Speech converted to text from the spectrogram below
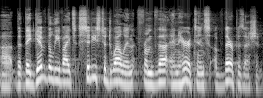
uh, that they give the Levites cities to dwell in from the inheritance of their possession.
